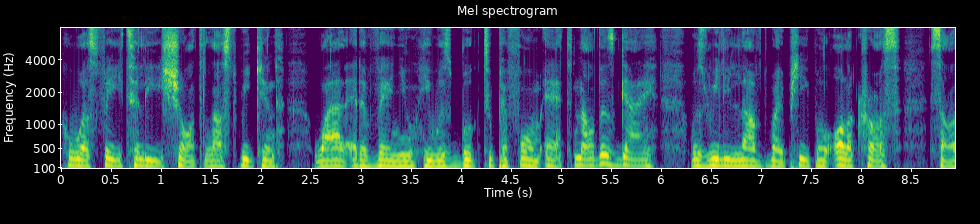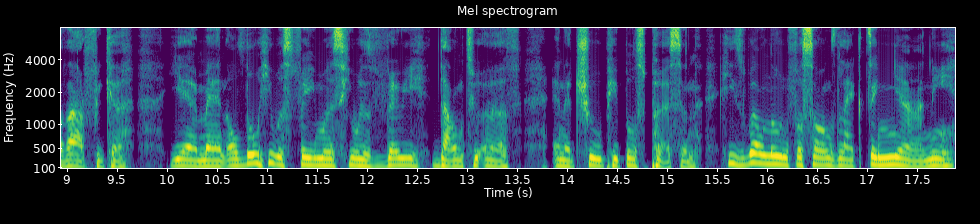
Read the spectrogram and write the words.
who was fatally shot last weekend while at a venue he was booked to perform at. Now, this guy was really loved by people all across South Africa. Yeah, man, although he was famous, he was very down to earth and a true people's person. He's well known for songs like Tsenyani,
